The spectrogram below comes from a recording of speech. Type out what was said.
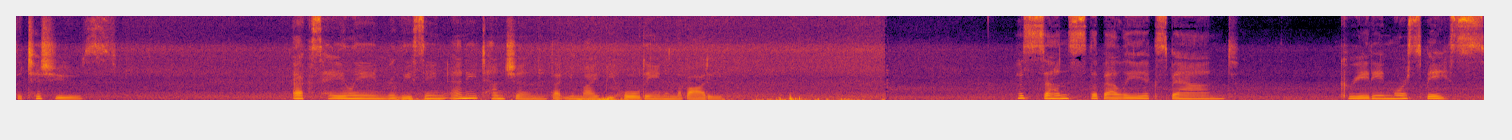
the tissues. Exhaling, releasing any tension that you might be holding in the body. Just sense the belly expand, creating more space.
